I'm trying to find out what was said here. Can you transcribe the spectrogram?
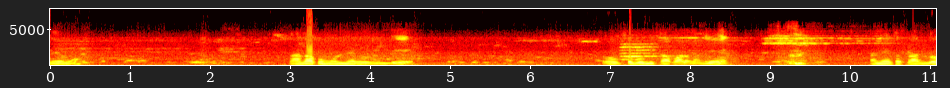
మేము దాదాపు మూడు నెలల నుండి ప్రభుత్వ భూమి కాపాడమని అనేక సార్లు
